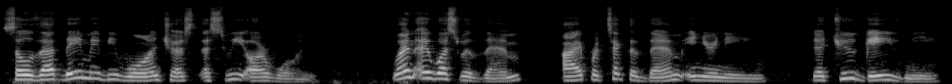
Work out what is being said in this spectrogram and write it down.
so that they may be one just as we are one. When I was with them, I protected them in your name that you gave me,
